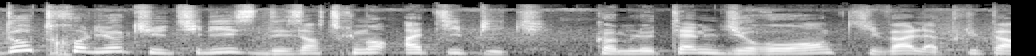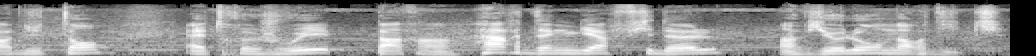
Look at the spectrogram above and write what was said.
d'autres lieux qui utilisent des instruments atypiques, comme le thème du Rohan qui va la plupart du temps être joué par un Hardanger fiddle, un violon nordique.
